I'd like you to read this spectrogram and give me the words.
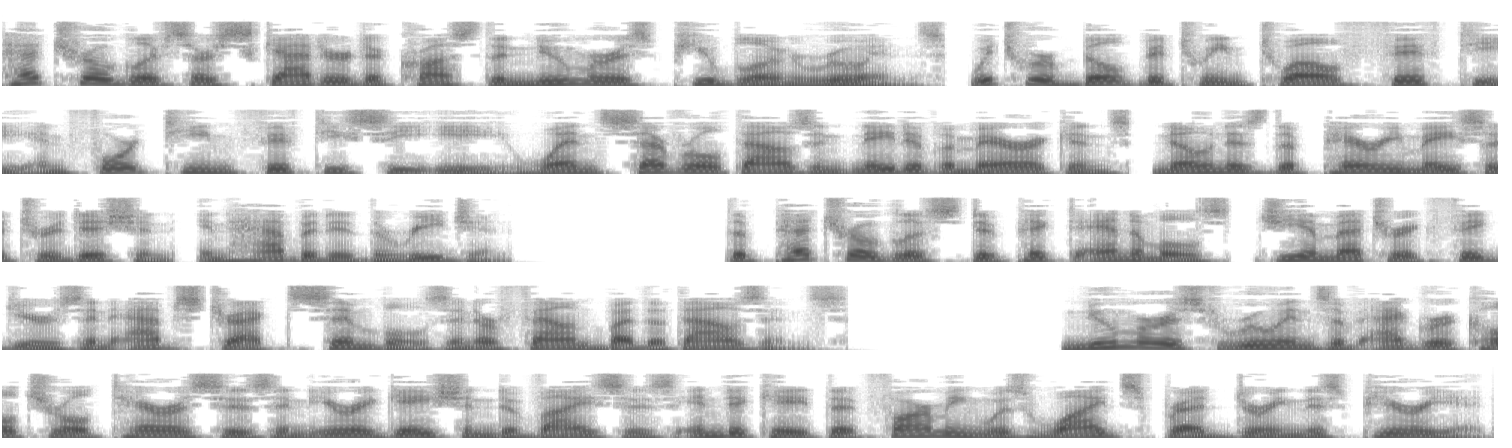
Petroglyphs are scattered across the numerous Puebloan ruins, which were built between 1250 and 1450 CE when several thousand Native Americans, known as the Perry Mesa tradition, inhabited the region. The petroglyphs depict animals, geometric figures and abstract symbols and are found by the thousands. Numerous ruins of agricultural terraces and irrigation devices indicate that farming was widespread during this period.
